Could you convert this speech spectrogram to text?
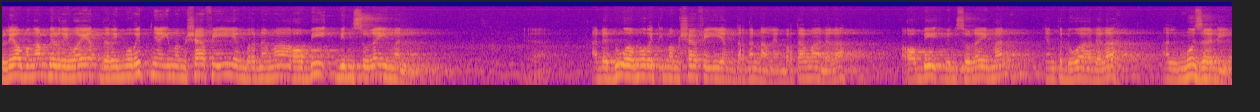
beliau mengambil riwayat dari muridnya Imam Syafi'i yang bernama Robi bin Sulaiman. Ya, ada dua murid Imam Syafi'i yang terkenal. Yang pertama adalah Robi bin Sulaiman, yang kedua adalah Al-Muzani.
